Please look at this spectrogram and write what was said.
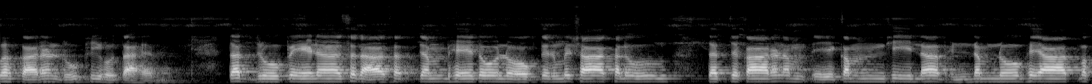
वह कारण रूप ही होता है। तद्रूपेण सदा सत्यम भेदो नोक्तिर्मृषा खलु, तच्च कारणम एकम न भिन्नम नो भयात्मक।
